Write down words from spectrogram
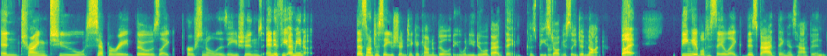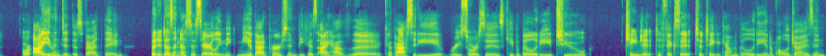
and trying to separate those like personalizations and if you i mean that's not to say you shouldn't take accountability when you do a bad thing because beast Mhm. obviously did not but being able to say like this bad thing has happened or i even did this bad thing but it doesn't necessarily make me a bad person because i have the capacity resources capability to change it to fix it to take accountability and apologize and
